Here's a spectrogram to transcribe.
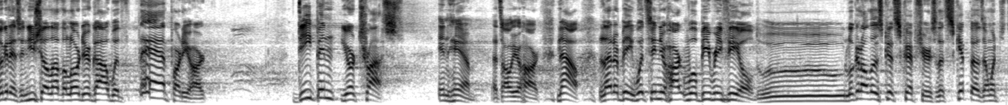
Look at this, and you shall love the Lord your God with eh, part of your heart. Deepen your trust in Him. That's all your heart. Now, letter B, what's in your heart will be revealed. Ooh, look at all those good scriptures. Let's skip those. I want,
